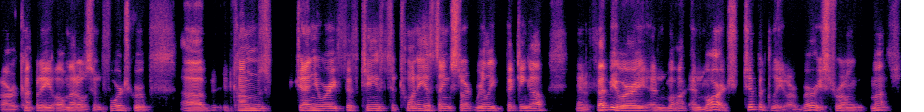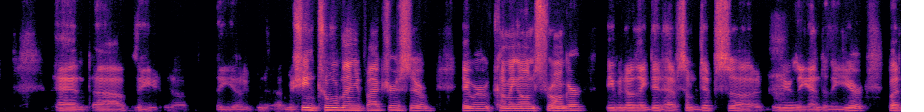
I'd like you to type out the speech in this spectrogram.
our company, All Metals and Forge Group, uh, it comes January fifteenth to twentieth. Things start really picking up, and February and and March typically are very strong months, and uh, the uh, the uh, machine tool manufacturers, they're, they were coming on stronger, even though they did have some dips uh, near the end of the year. But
